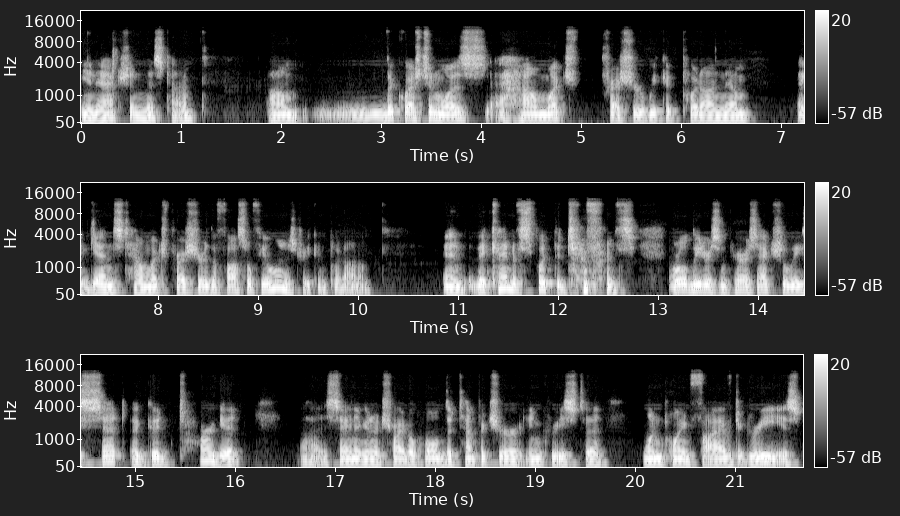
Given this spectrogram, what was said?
inaction this time. Um, the question was how much pressure we could put on them against how much pressure the fossil fuel industry can put on them. And they kind of split the difference. World leaders in Paris actually set a good target, uh, saying they're going to try to hold the temperature increase to 1.5 degrees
